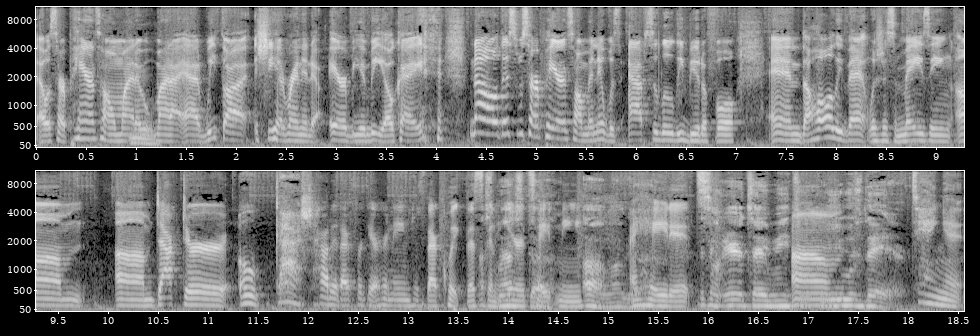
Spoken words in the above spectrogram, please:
That was her parents' home. Might Mm. might I add? We thought she had rented an Airbnb. Okay, no, this was her parents' home, and it was absolutely beautiful. And the whole event was just amazing. Um, um, Doctor, oh gosh, how did I forget her name just that quick? That's, That's gonna irritate up. me. Oh. I hate it. It's it. gonna irritate me too. Um, you was there. Dang it.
